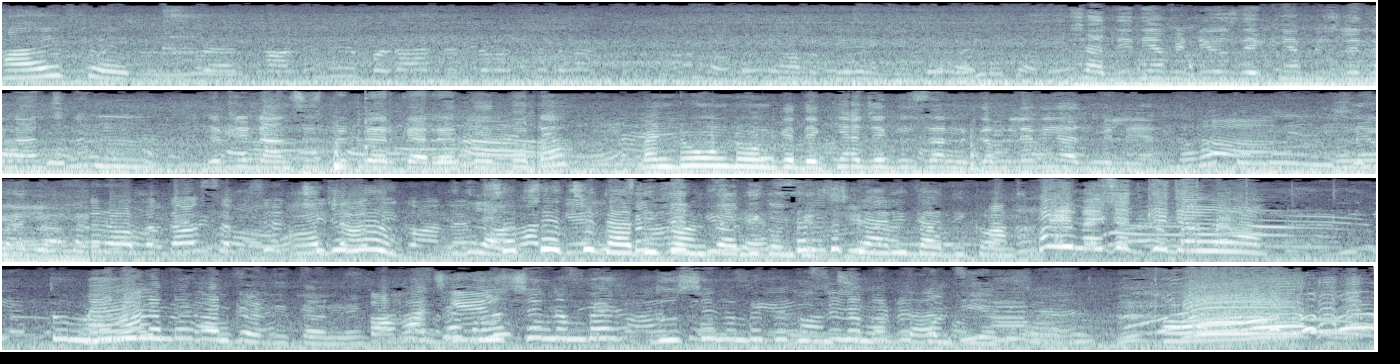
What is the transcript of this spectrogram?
हाय शादी दी वीडियोस देखियाँ पिछले दिनों ना जब ये डांसेस प्रिपेयर कर रहे थे तो ना मैं ढूंढ ढूंढ के देखिया जे गमले भी आज मिले हैं। सबसे अच्छी दादी कौन है सबसे दादी कौन सबसे प्यारी दादी कौन है मैं के तो मैंने हाँ? नंबर कौन कर दिया अच्छा, दूसरे नंबर दूसरे नंबर पे कौन सी नंबर पे कौन सी है। हाँ। हाँ।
